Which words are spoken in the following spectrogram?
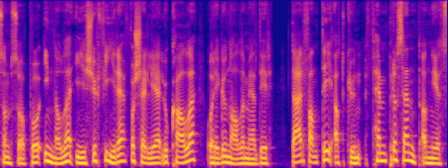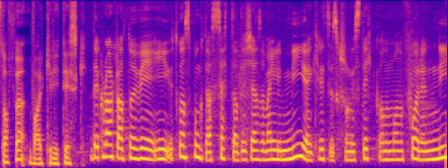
som så på innholdet i 24 forskjellige lokale og regionale medier. Der fant de at kun 5% av nyhetsstoffet var kritisk. Det er klart at når vi i utgangspunktet har sett at det ikke er så veldig mye kritisk journalistikk, og når man får en ny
